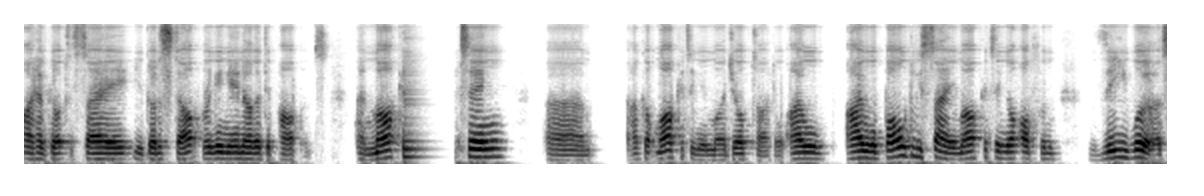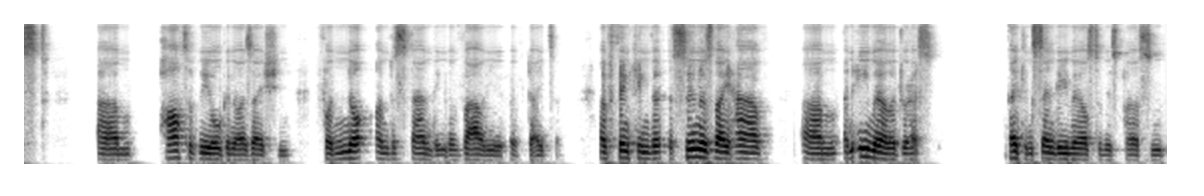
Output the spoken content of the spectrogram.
I have got to say you've got to start bringing in other departments. And marketing, um, I've got marketing in my job title. I will, I will boldly say marketing are often the worst um, part of the organization for not understanding the value of data, of thinking that as soon as they have um, an email address, they can send emails to this person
